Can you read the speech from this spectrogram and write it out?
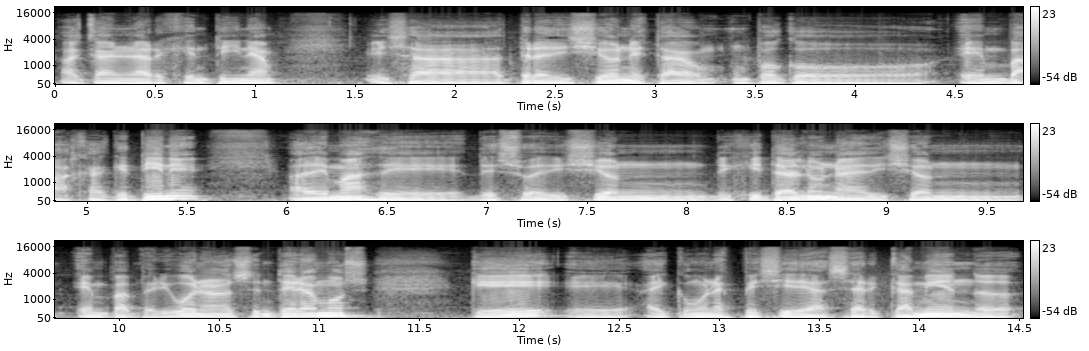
acá en la Argentina esa tradición está un poco en baja, que tiene además de, su edición digital, una edición en papel. Y bueno, nos enteramos que eh, hay como una especie de acercamiento,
